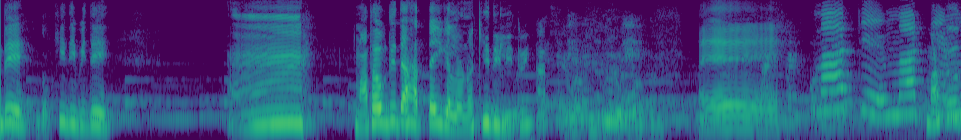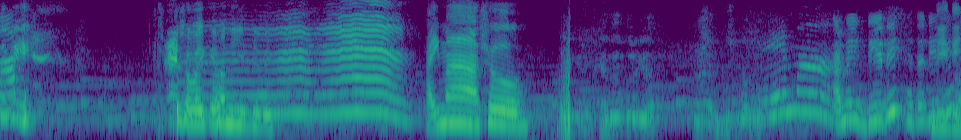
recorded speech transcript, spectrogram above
দেখ। দে দিবি দে। মাথা অব্দি হাতটাই গেল না, কি দিলি তুই? মাকেও দিবি? সবাইকে এখন নিয়ে দিবি। আই মা আসো। আমি দিয়ে দিই খেতে দিয়ে দিই?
